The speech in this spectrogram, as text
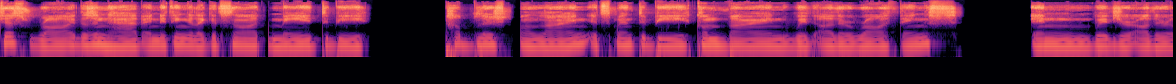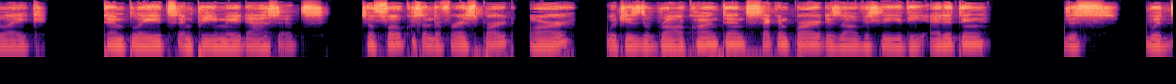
just raw. It doesn't have anything like it's not made to be published online. It's meant to be combined with other raw things and with your other like templates and pre-made assets. So focus on the first part, R, which is the raw content. Second part is obviously the editing. This would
